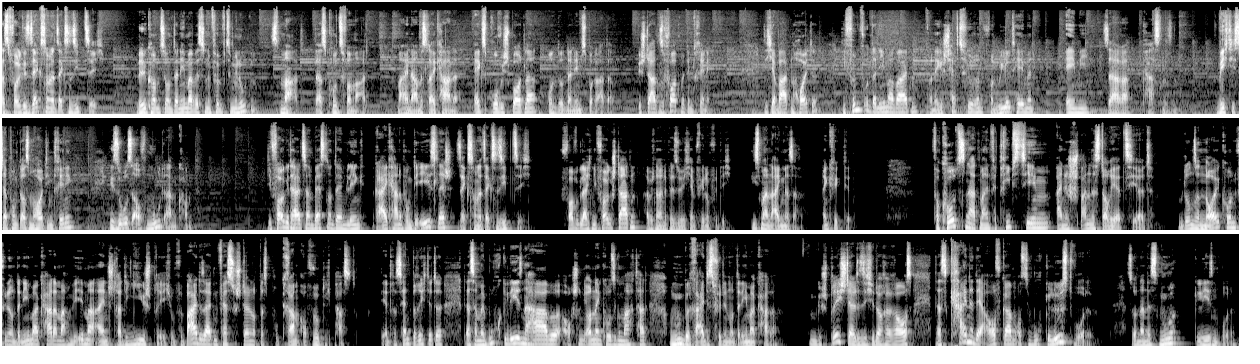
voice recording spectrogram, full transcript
Das ist Folge 676. Willkommen zu Unternehmerwissen in 15 Minuten. Smart, das Kurzformat. Mein Name ist Raikane, Ex-Profisportler und Unternehmensberater. Wir starten sofort mit dem Training. Dich erwarten heute die fünf Unternehmerweiten von der Geschäftsführerin von Realtainment, Amy Sarah Carstensen. Wichtigster Punkt aus dem heutigen Training: wieso es auf Mut ankommt. Die Folge teilst du am besten unter dem Link reikane.de/slash 676. Bevor wir gleich in die Folge starten, habe ich noch eine persönliche Empfehlung für dich. Diesmal in eigener Sache. Ein Quick-Tipp. Vor kurzem hat mein Vertriebsteam eine spannende Story erzählt. Mit unseren Neukunden für den Unternehmerkader machen wir immer ein Strategiegespräch, um für beide Seiten festzustellen, ob das Programm auch wirklich passt. Der Interessent berichtete, dass er mein Buch gelesen habe, auch schon die Online-Kurse gemacht hat und nun bereit ist für den Unternehmerkader. Im Gespräch stellte sich jedoch heraus, dass keine der Aufgaben aus dem Buch gelöst wurde, sondern es nur gelesen wurde.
